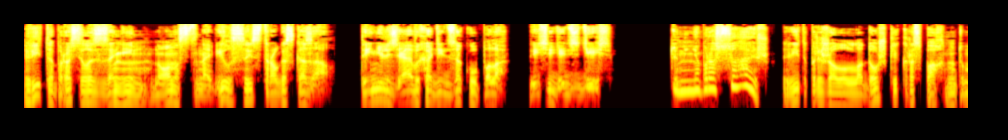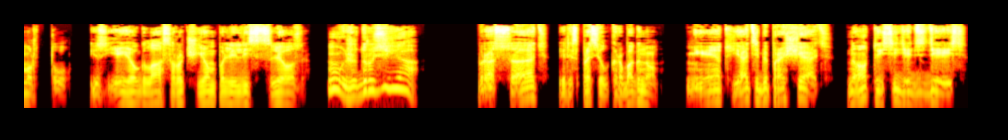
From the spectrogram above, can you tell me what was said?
Рита бросилась за ним, но он остановился и строго сказал. «Ты нельзя выходить за купола. Ты сидеть здесь». «Ты меня бросаешь?» Рита прижала ладошки к распахнутому рту. Из ее глаз ручьем полились слезы. «Мы же друзья!» «Бросать?» — переспросил крабогном. «Нет, я тебе прощать, но ты сидеть здесь».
